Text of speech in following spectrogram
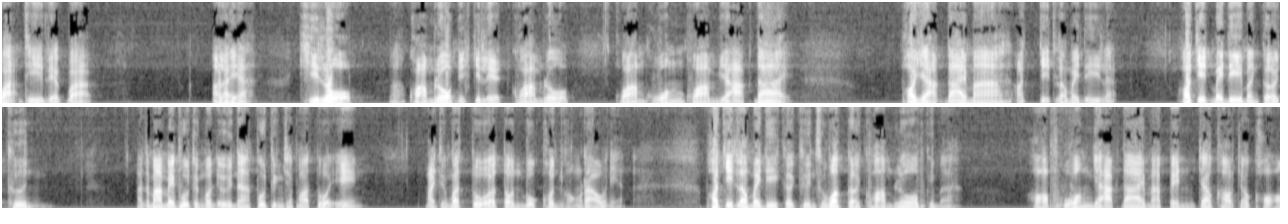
วะที่เรียกว่าอะไรอะขี้โลภความโลภมีกิเลสความโลภความหวงความอยากได้ พออยากได้มาอาจิตเราไม่ดีแล้วพอจิตไม่ดีมันเกิดขึ้นอาตมาไม่พูดถึงคนอื่นนะ พูดถึงเฉพาะตัวเอง หมายถึงว่าตัวตนบุคคลของเราเนี่ย พอจิตเราไม่ดีเกิดขึ้น สมมติว่าเกิดความโลภขึ้นมา หอบหวงอยากได้มาเป็นเจ้าเข้าเจ้าของ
